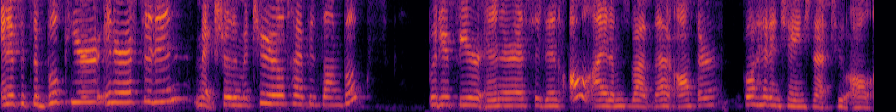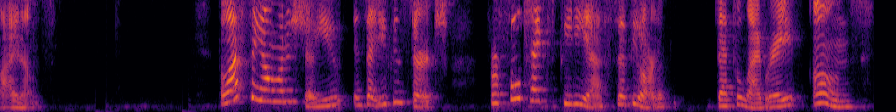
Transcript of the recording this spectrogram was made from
And if it's a book you're interested in, make sure the material type is on books. But if you're interested in all items by that author, go ahead and change that to all items. The last thing I want to show you is that you can search for full text PDFs of the article that the library owns.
